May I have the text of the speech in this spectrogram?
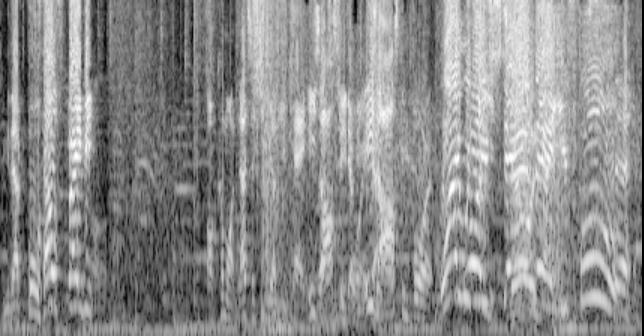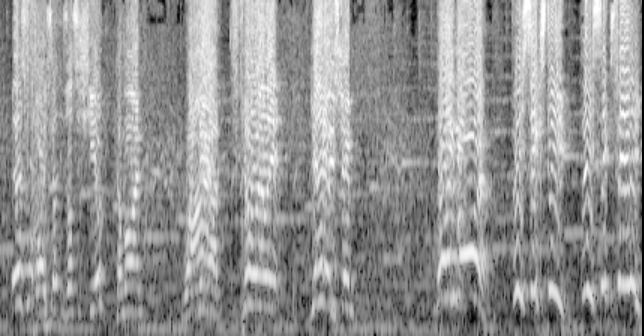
Give me that full health, baby! Oh, come on. That's a GWK. He's That's asking for it. He's asking for it. Why would you you stand doing, there, man? you fool? There's. Oh, he's, he's lost a shield. Come on. One down. Go, Elliot. Get him. Finish him. One more. 360. 360.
